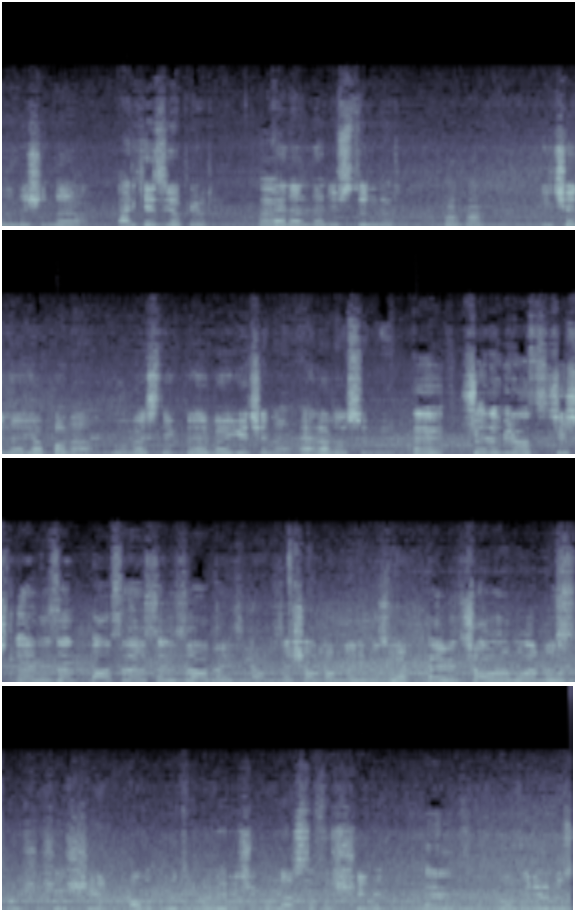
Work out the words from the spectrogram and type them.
Onun dışında herkes yapıyor. Evet. Helalden üstündür. Hı hı. İçene, yapana, bu meslekte emeğe geçene helal olsun diyor. Evet. Şöyle biraz çeşitlerinizden bahsederseniz abi. Tezgahımızda şalgamlarımız var. Evet, şalgamlarınız. Boy boy şişe şişe alıp götürmeler için. Bunlar sıfır şişedir. Evet, Dolduruyoruz.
